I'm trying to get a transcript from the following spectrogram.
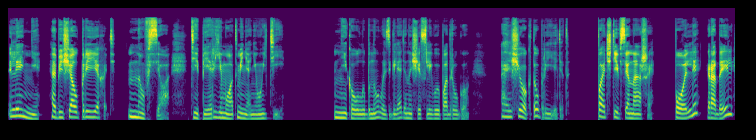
«Ленни обещал приехать. Ну все, теперь ему от меня не уйти». Ника улыбнулась, глядя на счастливую подругу. «А еще кто приедет?» «Почти все наши. Полли, Радель,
